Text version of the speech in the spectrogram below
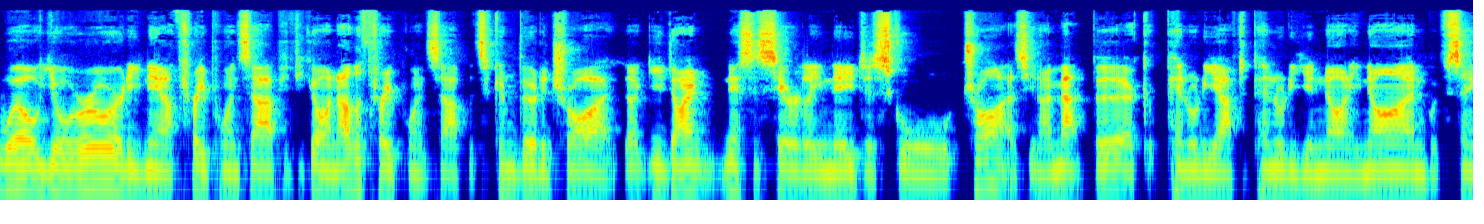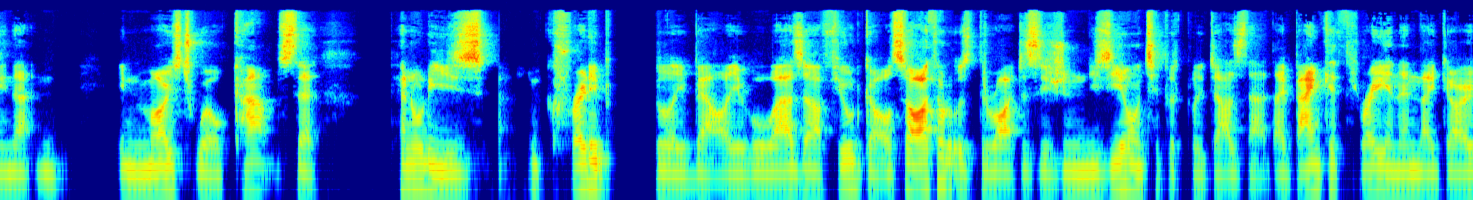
well, you're already now three points up. If you go another three points up, it's a converted try. Like you don't necessarily need to score tries. You know, Matt Burke, penalty after penalty in 99. We've seen that in, in most World Cups that penalties incredibly valuable as a field goal. So I thought it was the right decision. New Zealand typically does that. They bank a three and then they go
